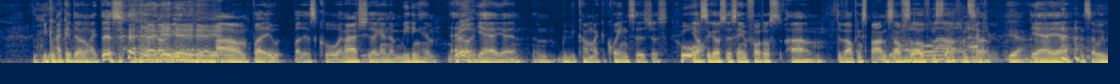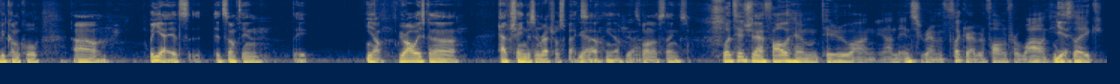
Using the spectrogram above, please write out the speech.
you could, I could have done it like this. you know what I mean? Yeah, yeah, yeah. Um, but it, but it's cool, and I actually like ended up meeting him. And Really? Yeah, yeah, and we become like acquaintances. Just Cool. He also goes to the same photo um, developing spot in South Slope Oh, and wow, stuff, and so. Yeah. yeah, yeah, and so we become cool. Um, but yeah, it's it's something that you know you're always gonna have changes in retrospect. Yeah, So you know yeah. it's one of those things. Well, it's interesting. I follow him Teju on on the Instagram and Flickr. I've been following him for a while, and he's Yeah. like,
